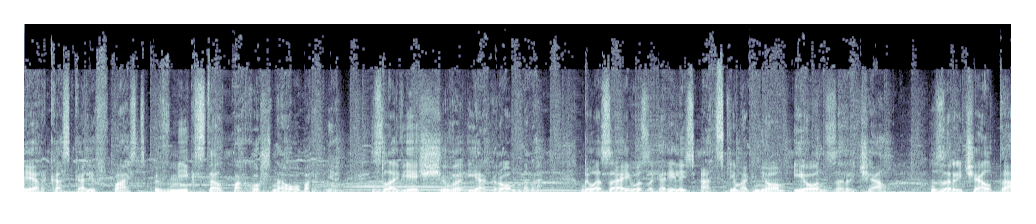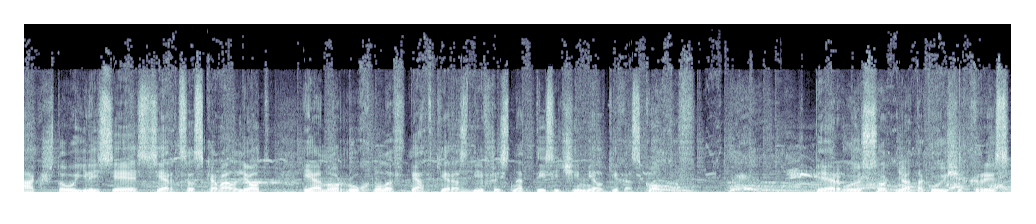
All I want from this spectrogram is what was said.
Берг, оскалив пасть, вмиг стал похож на оборотня, зловещего и огромного. Глаза его загорелись адским огнем, и он зарычал. Зарычал так, что у Елисея сердце сковал лед, и оно рухнуло в пятки, разбившись на тысячи мелких осколков. Первую сотню атакующих крыс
